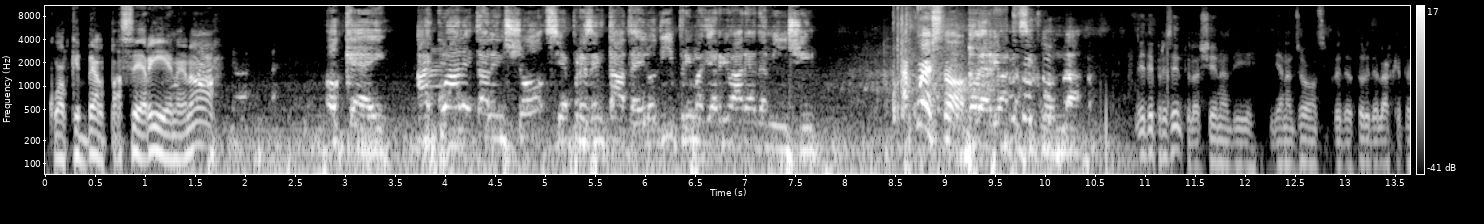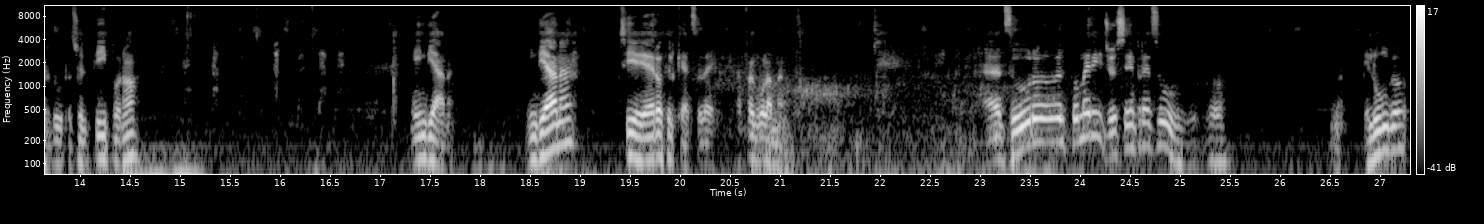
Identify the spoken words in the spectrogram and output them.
Qualche bel passerine, no? Ok, a quale talent show si è presentata Elodie prima di arrivare ad Amici? A questo! Dove è arrivata seconda? Avete presente la scena di Diana Jones, i predatori dell'arca perduta? C'è il tipo, no? È indiana. Indiana? Sì, hai rotto il cazzo, dai, affango la mano. Azzurro, il pomeriggio è sempre azzurro. No, è lungo?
